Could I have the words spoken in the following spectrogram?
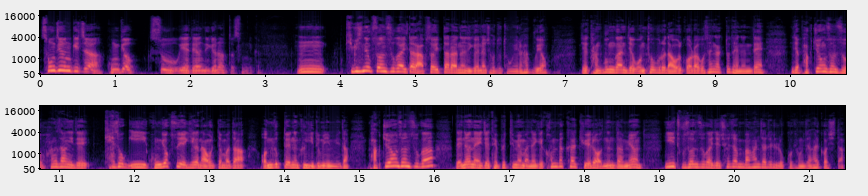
송지훈 기자 공격수에 대한 의견은 어떻습니까? 음, 김신욱 선수가 일단 앞서 있다라는 의견에 저도 동의를 하고요. 이제 당분간 이제 원톱으로 나올 거라고 생각도 되는데 이제 박주영 선수 항상 이제 계속 이 공격수 얘기가 나올 때마다 언급되는 그 이름입니다. 박주영 선수가 내년에 이제 대표팀에 만약에 컴백할 기회를 얻는다면 이 두 선수가 이제 최전방 한 자리를 놓고 경쟁할 것이다.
